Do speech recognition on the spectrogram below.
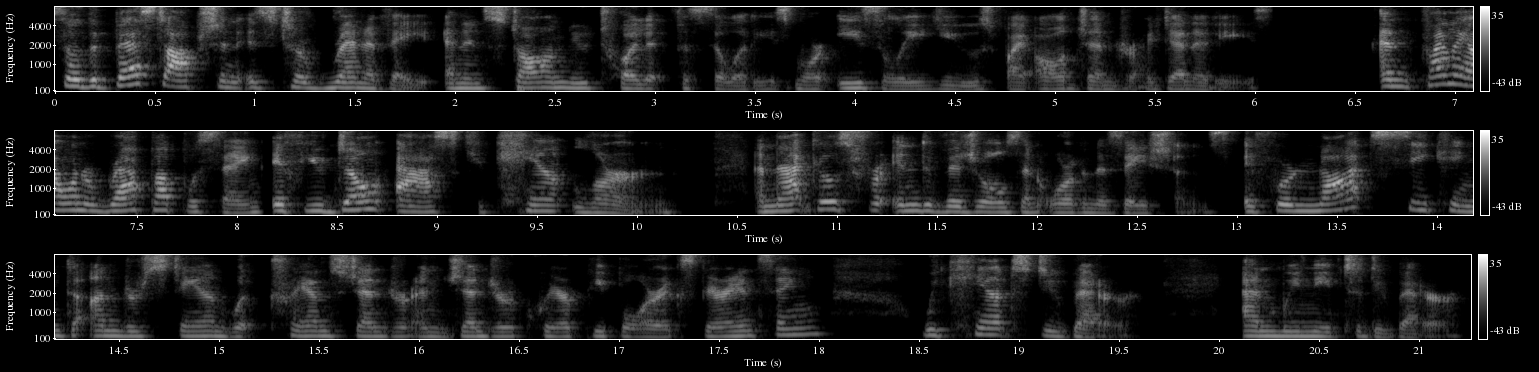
So, the best option is to renovate and install new toilet facilities more easily used by all gender identities. And finally, I want to wrap up with saying if you don't ask, you can't learn. And that goes for individuals and organizations. If we're not seeking to understand what transgender and genderqueer people are experiencing, we can't do better and we need to do better.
